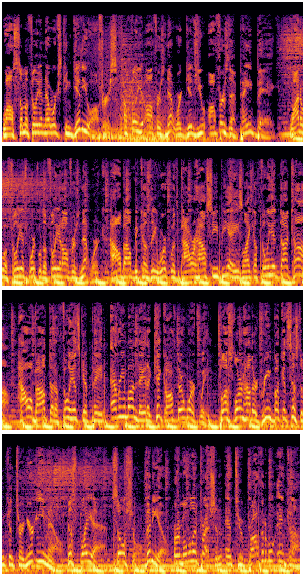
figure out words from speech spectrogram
While some affiliate networks can give you offers, Affiliate Offers Network gives you offers that pay big. Why do affiliates work with Affiliate Offers Network? How about because they work with powerhouse CPAs like Affiliate.com? How about that affiliates get paid every Monday to kick off their work week? Plus, learn how their Green Bucket system can turn your email, display ad, social, video, or mobile impression into profitable income.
